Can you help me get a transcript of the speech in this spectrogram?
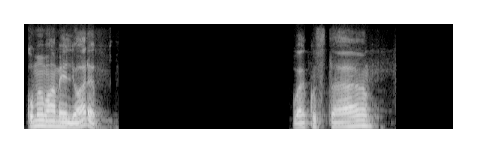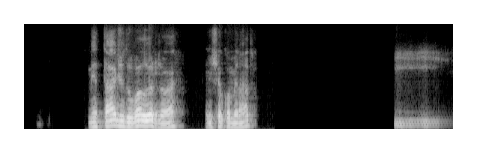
como é uma melhora, vai custar metade do valor, não é? A gente tinha combinado? E.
